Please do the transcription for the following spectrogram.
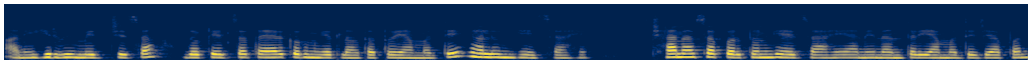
आणि हिरवी मिरचीचा जो टेचा तयार करून घेतला होता तो यामध्ये घालून घ्यायचा आहे. छान असा परतून घ्यायचा आहे आणि नंतर यामध्ये जे आपण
